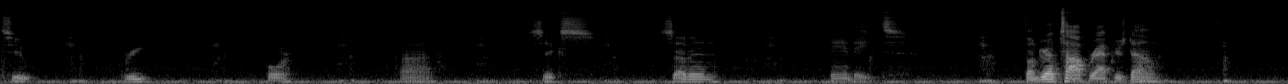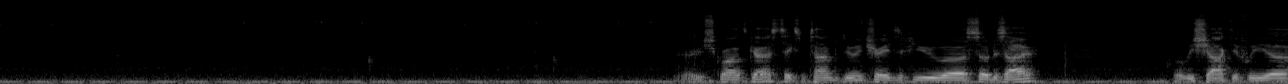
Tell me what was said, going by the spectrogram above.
two, three, four, five, six, seven, and eight. Thunder up top, Raptors down. Your squads, guys. Take some time to do any trades if you uh, so desire. We'll be shocked if we uh,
